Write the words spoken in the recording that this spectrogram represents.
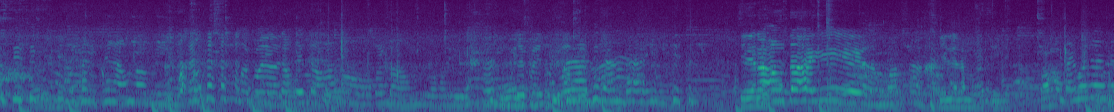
magtitigil. Balik na lang mami. Magwala kita ano, okay lang. Wala din ang dahil. Sira ang dahil. Sila naman sa sili. Ay, wala na.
